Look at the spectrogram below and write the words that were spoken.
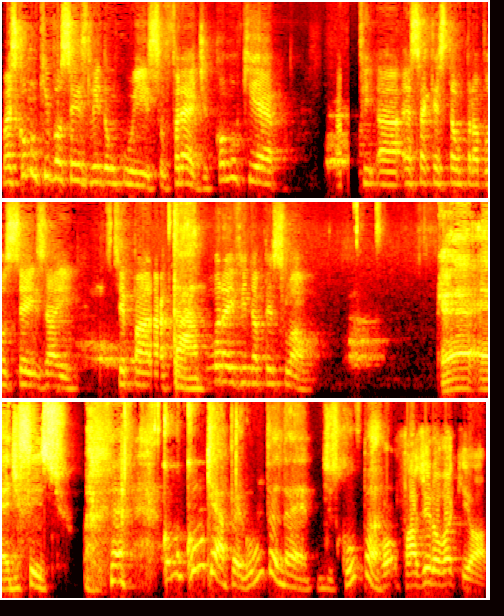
Mas como que vocês lidam com isso, Fred? Como que é a, a, essa questão para vocês aí, separar tá. cultura e vida pessoal? É, é difícil. como, como que é a pergunta, André? Desculpa. Fazer de novo aqui, ó.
